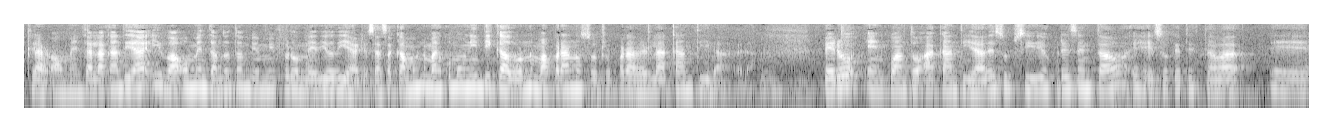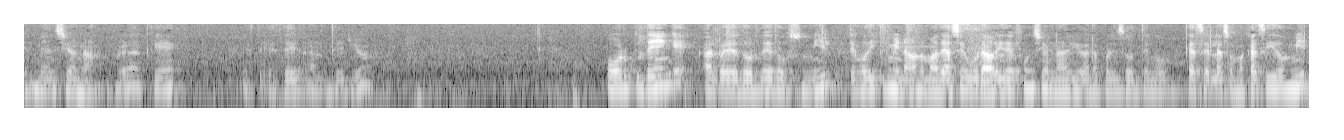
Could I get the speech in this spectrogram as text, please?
claro, aumenta la cantidad y va aumentando también mi promedio diario. O sea, sacamos nomás como un indicador nomás para nosotros para ver la cantidad, ¿verdad? Pero en cuanto a cantidad de subsidios presentados, es eso que te estaba eh, mencionando, ¿verdad? Que este es de anterior por dengue, alrededor de 2.000. Tengo discriminado nomás de asegurados y de funcionarios, ahora por eso tengo que hacer la suma, casi 2.000.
